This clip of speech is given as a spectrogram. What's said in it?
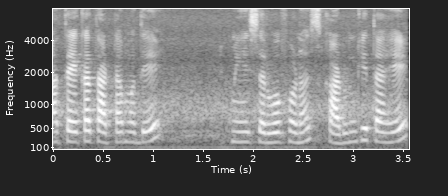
आता एका ताटामध्ये मी सर्व फणस काढून घेत आहे.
